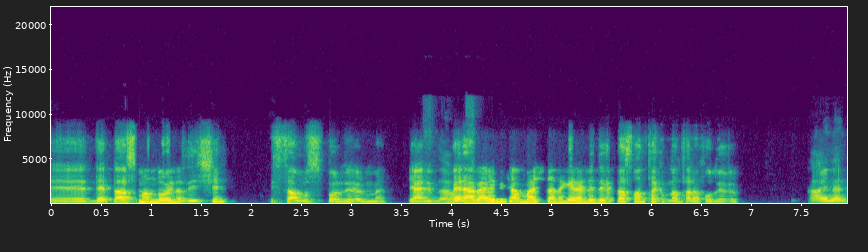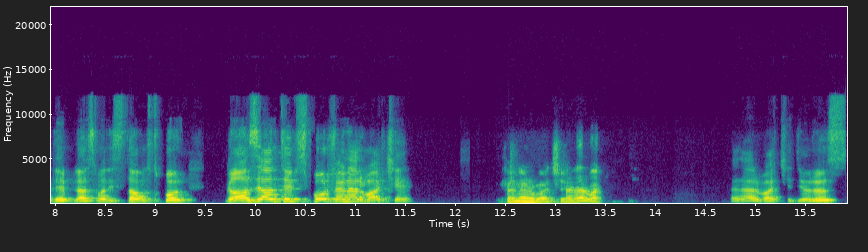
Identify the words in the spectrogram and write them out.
Ee, deplasmanda oynadığı için İstanbul Spor diyorum ben. Yani İstanbul beraber Spor. biten maçlarda genelde deplasman takımdan taraf oluyorum. Aynen deplasman İstanbul Spor. Gaziantep Spor, Fenerbahçe. Fenerbahçe. Fenerbahçe. Fenerbahçe diyoruz.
